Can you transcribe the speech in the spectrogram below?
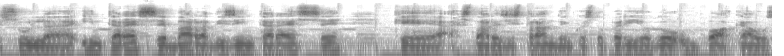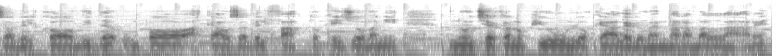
sul interesse barra disinteresse che sta registrando in questo periodo un po' a causa del Covid, un po' a causa del fatto che i giovani non cercano più un locale dove andare a ballare.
